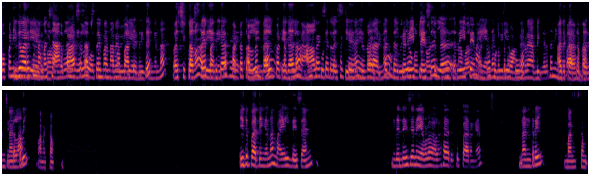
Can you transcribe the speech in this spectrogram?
ஓபனிங் இது வரைக்கும் நம்ம சேனல் பார்சல் சப்ஸ்கிரைப் பண்ணாம பார்த்துட்டு இருக்கீங்கன்னா வச்சுக்கணும். அது எதுக்காக பக்கத்துல உள்ள பெல் பட்டன் ஏதாவது ஆல் கொடுத்து வச்சிட்டீங்கன்னா என்னோட அடுத்த வீடியோ ரீப்ளேஸ் இல்ல ரீபேமெண்ட் என்ன வீடியோ போடுறேன் அப்படிங்கறத நீங்க அதுக்காக தெரிஞ்சுக்கலாம். வணக்கம். இது பாத்தீங்கன்னா மயில் டிசைன் இந்த டிசைன் எவ்வளவு அழகா இருக்கு பாருங்க. நன்றி வணக்கம்.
